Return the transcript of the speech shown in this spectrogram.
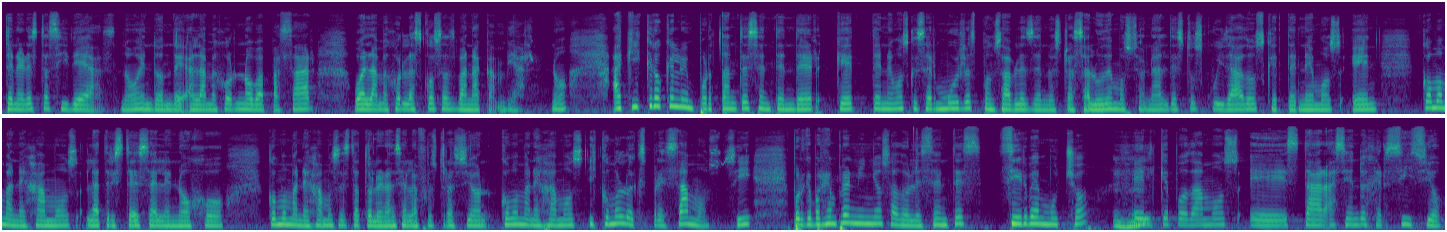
tener estas ideas, ¿no? En donde a lo mejor no va a pasar o a lo mejor las cosas van a cambiar, ¿no? Aquí creo que lo importante es entender que tenemos que ser muy responsables de nuestra salud emocional, de estos cuidados que tenemos en cómo manejamos la tristeza, el enojo, cómo manejamos esta tolerancia a la frustración, cómo manejamos y cómo lo expresamos, ¿sí? Porque, por ejemplo, en niños adolescentes sirve mucho el que podamos eh, estar haciendo ejercicio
